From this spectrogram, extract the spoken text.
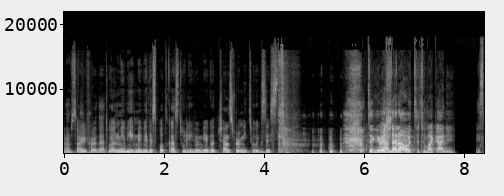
I'm sorry for that. Well, maybe maybe this podcast will even be a good chance for me to exist. to give a Android. shout out to, to Makeni is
